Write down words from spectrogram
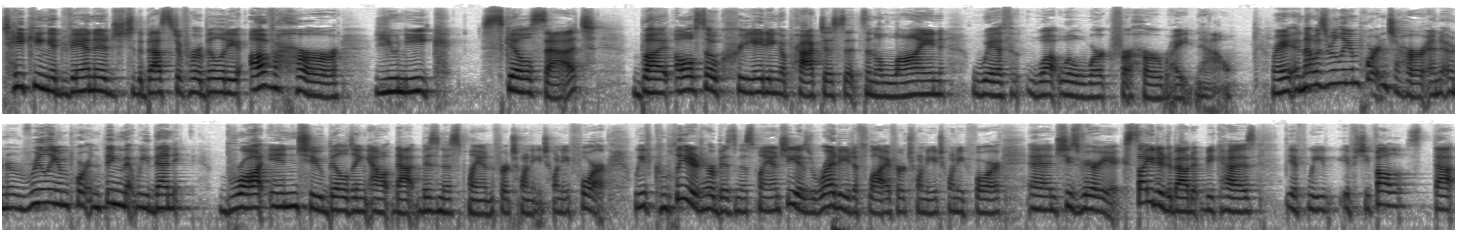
taking advantage to the best of her ability of her unique skill set, but also creating a practice that's in line with what will work for her right now. Right. And that was really important to her and, and a really important thing that we then brought into building out that business plan for 2024. We've completed her business plan. She is ready to fly for 2024 and she's very excited about it because if we if she follows that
